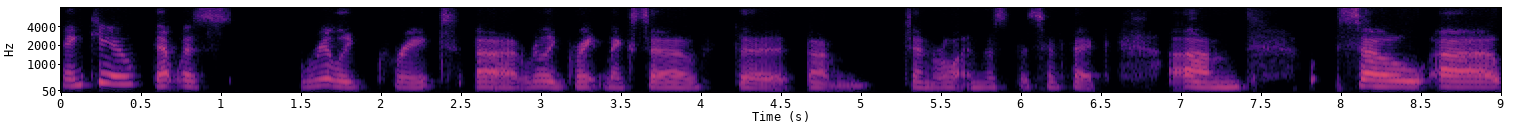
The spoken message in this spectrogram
Thank you. That was really great, uh, really great mix of the um, general and the specific. Um, so uh,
